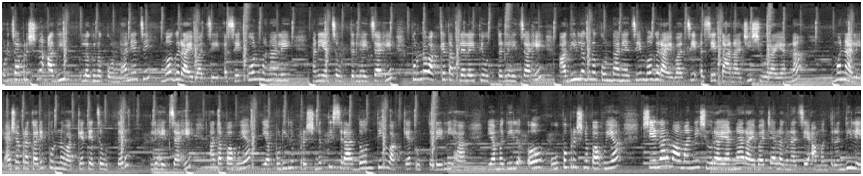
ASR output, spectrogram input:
पुढचा प्रश्न आधी लग्न कोंढाण्याचे मग रायबाचे असे कोण म्हणाले? आणि याचं उत्तर लिहायचं आहे. पूर्ण वाक्यात आपल्याला इथे उत्तर लिहायचं आहे. आधी लग्न कोंढाण्याचे मग रायबाचे असे तानाजी शिवरायांना म्हणाले अशा प्रकारे पूर्ण वाक्यात याचं उत्तर लिहायचं आहे. आता पाहूया या पुढील प्रश्न तिसरा दोन तीन वाक्यात उत्तरे लिहा. यामधील अ उपप्रश्न पाहूया. शेलार मामाने शिवरायांना रायबाच्या लग्नाचे आमंत्रण दिले.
